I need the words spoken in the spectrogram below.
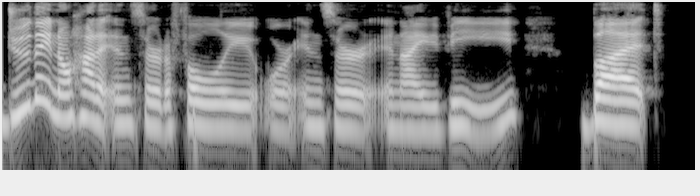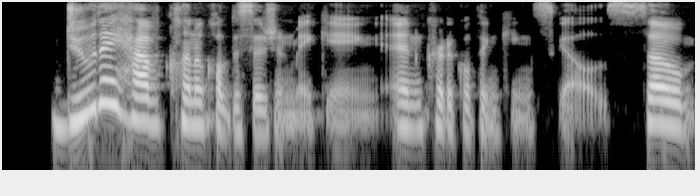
do they know how to insert a Foley or insert an IV, but do they have clinical decision making and critical thinking skills? So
